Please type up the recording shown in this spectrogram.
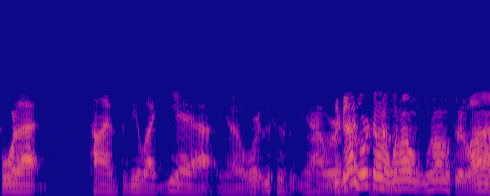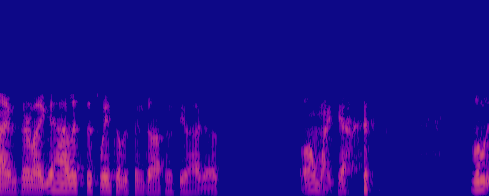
for that time to be like, yeah, you know, we're this is you know how we're The guys working on it went on went on with their lives. They're like, yeah, let's just wait until this thing drops and see how it goes. Oh my God. well,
